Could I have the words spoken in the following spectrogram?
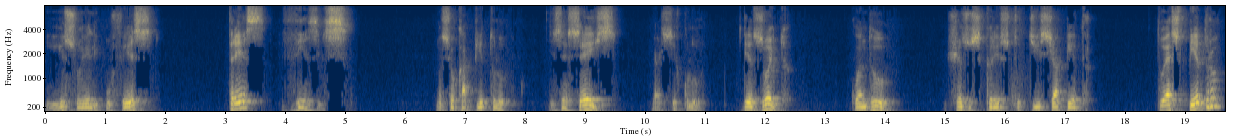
E isso ele o fez três vezes. No seu capítulo 16, versículo 18, quando Jesus Cristo disse a Pedro: Tu és Pedro,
